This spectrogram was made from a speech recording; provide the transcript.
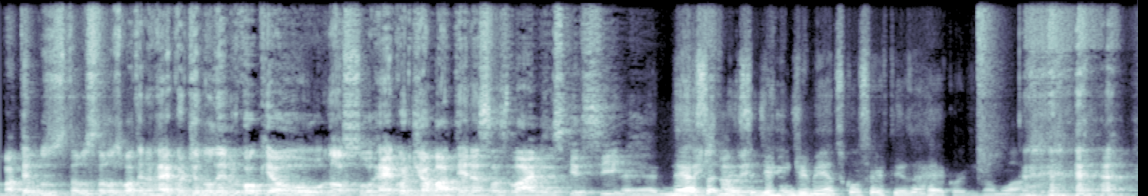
Batemos, estamos, estamos batendo recorde. Eu não lembro qual que é o nosso recorde a bater nessas lives, esqueci. É, nessa, tá nesse de rendimentos, com certeza é recorde. Vamos lá.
